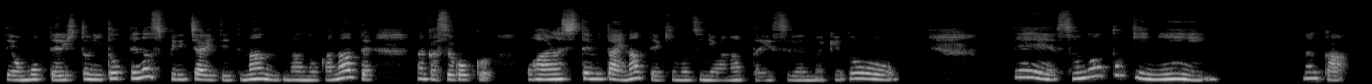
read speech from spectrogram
って思ってる人にとってのスピリチュアリティって何なのかなってなんかすごくお話してみたいなっていう気持ちにはなったりするんだけどでその時になんか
